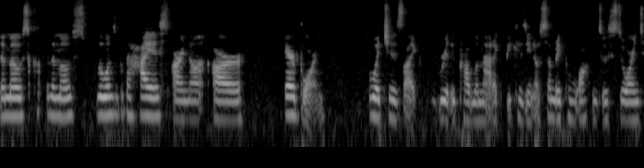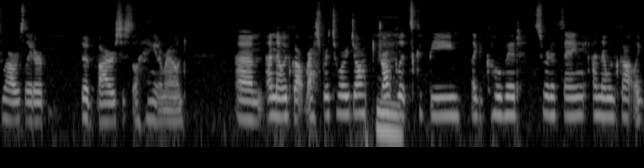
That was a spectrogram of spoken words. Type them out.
The most, the most, the ones with the highest are not are airborne, which is like really problematic because you know somebody can walk into a store and two hours later the virus is still hanging around. Um, and then we've got respiratory drop- Mm. droplets, could be like a COVID sort of thing, and then we've got like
